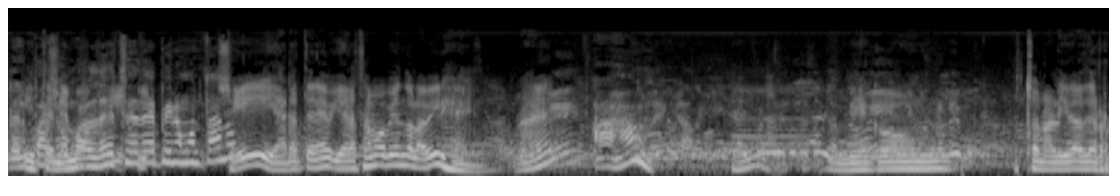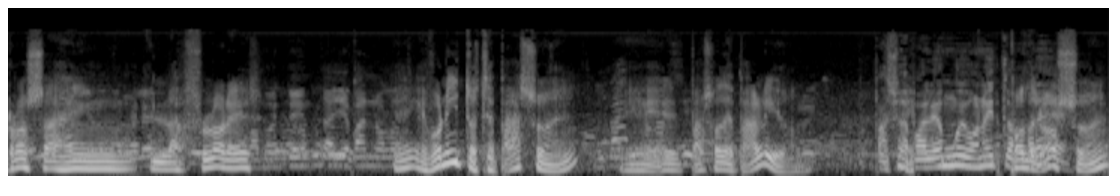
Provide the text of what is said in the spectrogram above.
¿Del paso tenemos, de este de Pino Montano? Sí, ahora, tenemos, y ahora estamos viendo la Virgen. ¿eh? Ajá. también con tonalidades rosas en, las flores. Eh, es bonito este paso, ¿eh? ¿eh? El paso de palio. El paso de palio es muy bonito. Poderoso, ¿eh?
